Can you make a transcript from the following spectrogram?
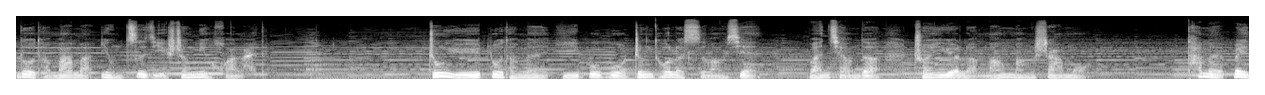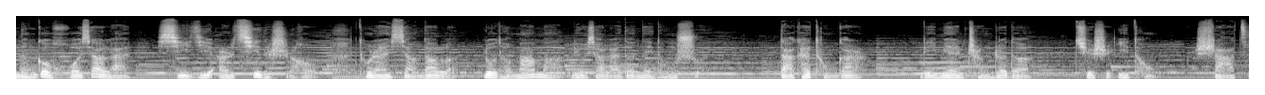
骆驼妈妈用自己生命换来的。终于，骆驼们一步步挣脱了死亡线，顽强地穿越了茫茫沙漠。他们为能够活下来喜极而泣的时候，突然想到了骆驼妈妈留下来的那桶水。打开桶盖，里面盛着的却是一桶沙子。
